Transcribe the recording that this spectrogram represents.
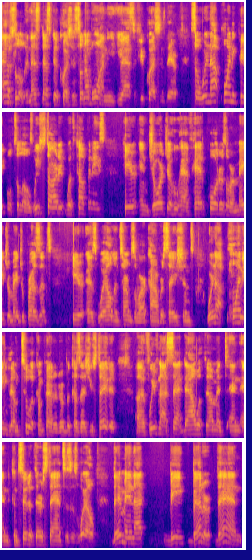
Absolutely, and that's that's a good question. So number one, you asked a few questions there. So we're not pointing people to Lowe's. We've started with companies here in Georgia who have headquarters or a major major presence here as well in terms of our conversations. We're not pointing them to a competitor because, as you stated, uh, if we've not sat down with them and, and, and considered their stances as well, they may not be better than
